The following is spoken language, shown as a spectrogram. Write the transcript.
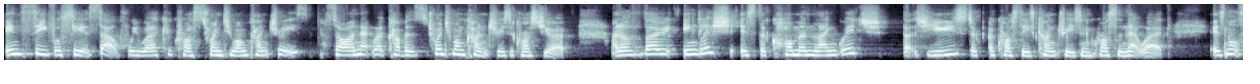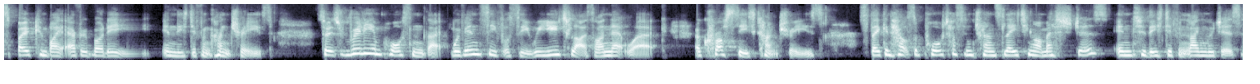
In C4C itself, we work across 21 countries. So our network covers 21 countries across Europe. And although English is the common language that's used across these countries and across the network it's not spoken by everybody in these different countries. So it's really important that within C4C, we utilize our network across these countries so they can help support us in translating our messages into these different languages.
